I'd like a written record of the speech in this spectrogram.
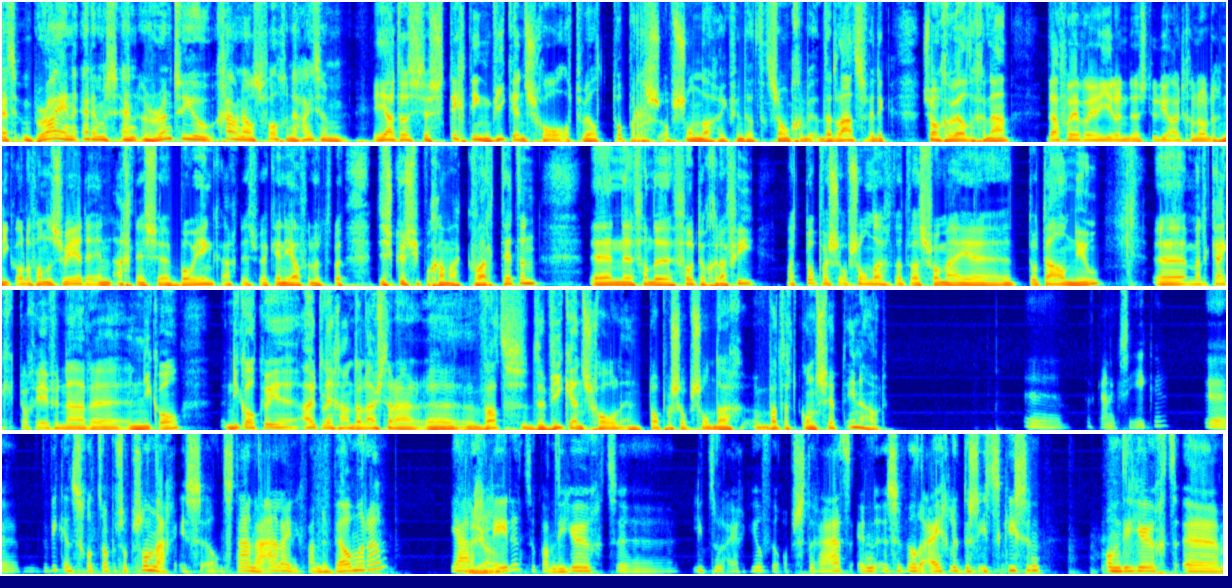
Met Brian Adams en Run to You gaan we naar ons volgende item. Ja, dat is de Stichting Weekendschool, oftewel Toppers op zondag. Ik vind dat zo'n dat laatste vind ik zo'n geweldige naam. Daarvoor hebben we hier in de studio uitgenodigd Nicole van der Zweerde en Agnes eh, Boeink. Agnes, we kennen jou van het eh, discussieprogramma Kwartetten en eh, van de fotografie. Maar Toppers op zondag, dat was voor mij totaal nieuw. Maar dan kijk ik toch even naar Nicole. Nicole, kun je uitleggen aan de luisteraar eh, wat de weekendschool en Toppers op zondag, wat het concept inhoudt? Eh, dat kan ik zeker. Eh, de weekendschool Toppers op zondag is ontstaan naar aanleiding van de Belmeramp. Jaren Ja. geleden. Toen kwam de jeugd, liep toen eigenlijk heel veel op straat. En ze wilden eigenlijk dus iets kiezen om de jeugd eh,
